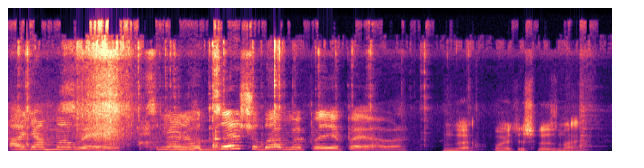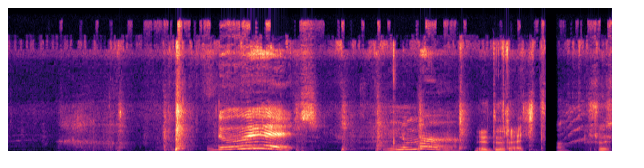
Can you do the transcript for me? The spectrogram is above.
А я малий. Смотри, оце сюди ми перепили. Да, бачиш, ви знаєте. Дивись. Нема. Не дурачте. Щось,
